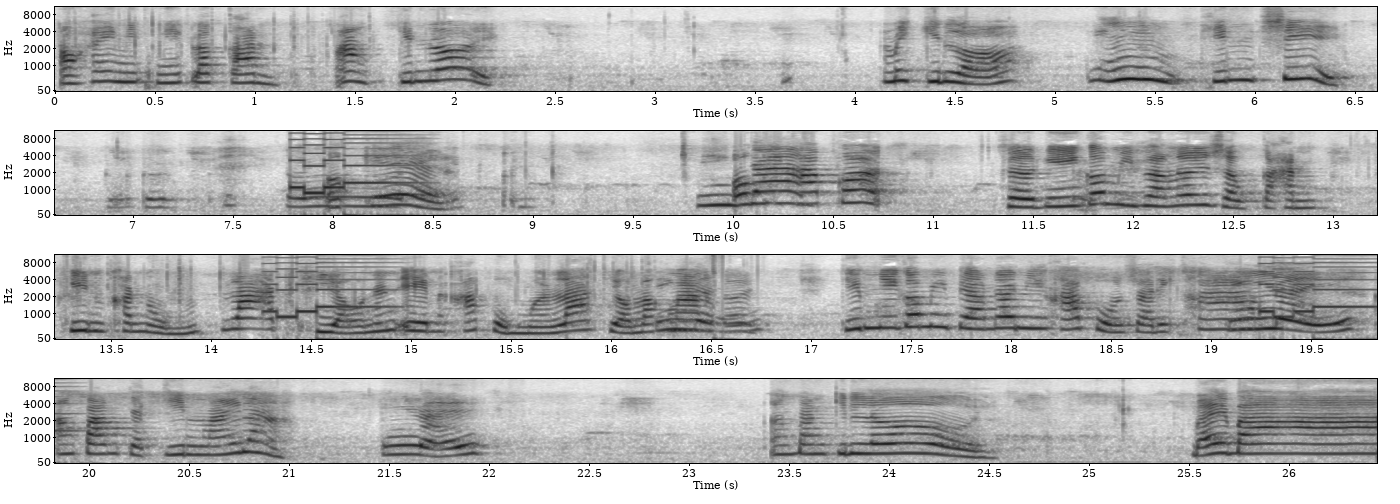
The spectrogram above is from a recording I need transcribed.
เอาให้นิดๆแล้วกัน อะ กินเลย ไม่กินเหรอ อืมกินสิ โอเค โอเคครับก็ เสร็จนี้ก็มีเพียงเท่านี้สำหรับการกินขนมลาดเขียวนั่นเองนะครับผมเหมือนลาดเขียวมากๆเลยคลิปนี้ก็มีเพียงเท่านี้ครับผมสวัสดีค่ะกินไหนอังปังจะกินไหมล่ะกินไหนอังปังกินเลยบายบาย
